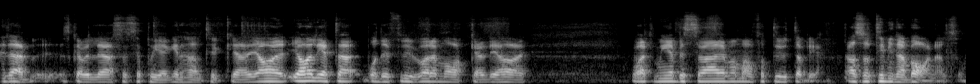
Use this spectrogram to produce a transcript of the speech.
det där ska väl lösa sig på egen hand tycker jag. Jag har, jag har letat både fruar och makar. Det har varit mer besvär än vad man fått ut av det. Alltså till mina barn alltså.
